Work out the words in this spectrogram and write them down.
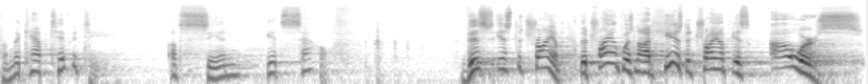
from the captivity of sin itself. This is the triumph. The triumph was not his, the triumph is ours.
